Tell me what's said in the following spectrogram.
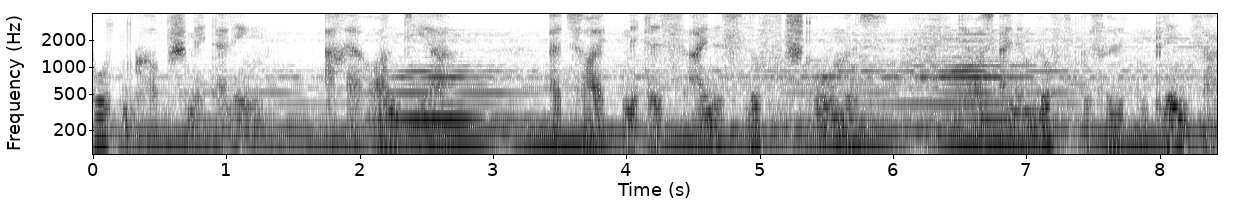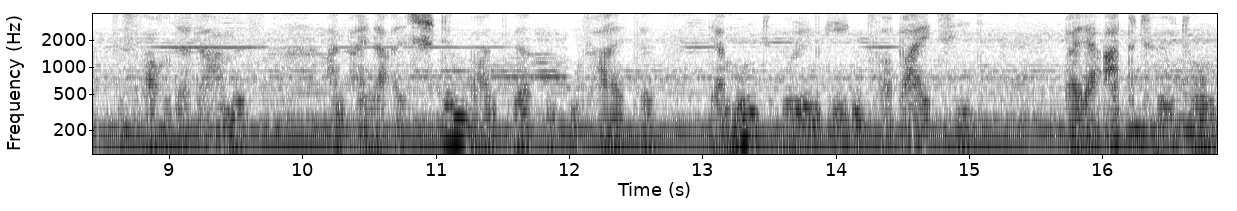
Totenkopfschmetterling Acherontia erzeugt mittels eines Luftstromes, der aus einem luftgefüllten Blindsack des Vorderdarmes an einer als Stimmband wirkenden Falte der Mundhöhlengegend vorbeizieht, bei der Abtötung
